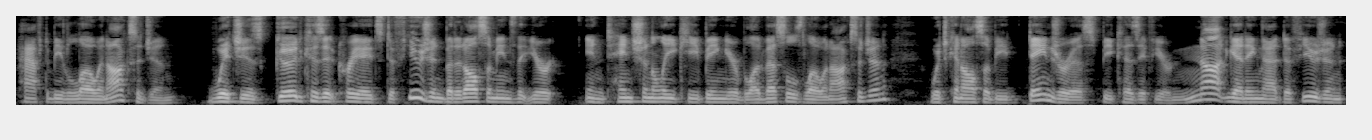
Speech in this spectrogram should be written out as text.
have to be low in oxygen, which is good because it creates diffusion, but it also means that you're intentionally keeping your blood vessels low in oxygen, which can also be dangerous because if you're not getting that diffusion,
